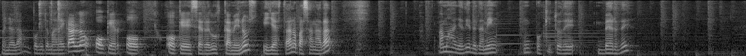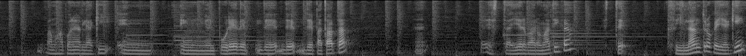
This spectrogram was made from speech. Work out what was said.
pues nada, un poquito más de caldo o que, o, o que se reduzca menos y ya está, no pasa nada. Vamos a añadirle también un poquito de verde. Vamos a ponerle aquí en, el puré de, patata ¿eh? esta hierba aromática, este cilantro que hay aquí.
